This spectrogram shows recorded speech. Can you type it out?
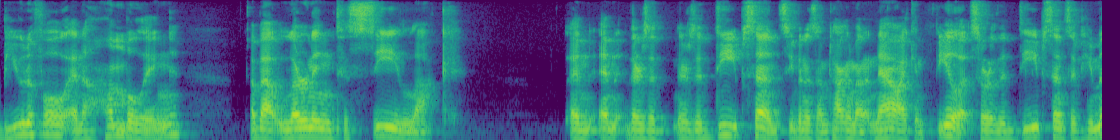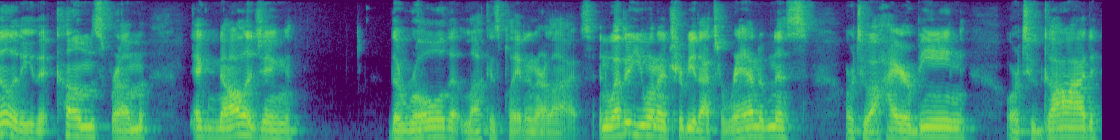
beautiful and humbling about learning to see luck. And and there's a there's a deep sense, even as I'm talking about it now, I can feel it, sort of the deep sense of humility that comes from acknowledging the role that luck has played in our lives. And whether you want to attribute that to randomness or to a higher being or to God,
